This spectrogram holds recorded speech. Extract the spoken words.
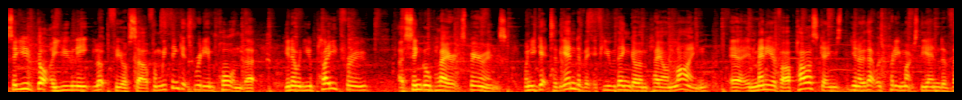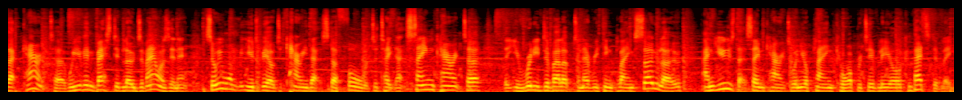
So you've got a unique look for yourself. And we think it's really important that, you know, when you play through a single player experience. When you get to the end of it, if you then go and play online, uh, in many of our past games, you know, that was pretty much the end of that character. You've invested loads of hours in it. So we want you to be able to carry that stuff forward, to take that same character that you've really developed and everything playing solo and use that same character when you're playing cooperatively or competitively.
